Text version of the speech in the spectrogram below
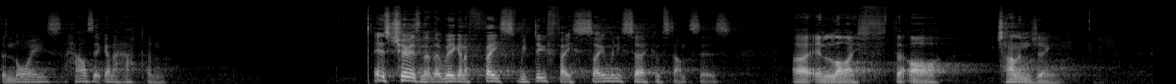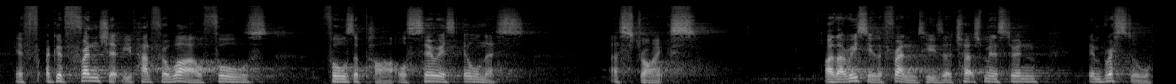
the noise, how's it going to happen? It's true, isn't it, that we're going to face, we do face so many circumstances uh, in life that are challenging. If a good friendship you've had for a while falls, falls apart, or serious illness strikes. I had that recently with a friend who's a church minister in, in Bristol,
